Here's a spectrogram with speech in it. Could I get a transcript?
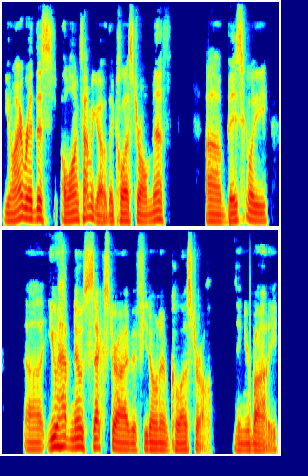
you know, I read this a long time ago, the cholesterol myth. Uh, basically, uh, you have no sex drive if you don't have cholesterol in your body.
